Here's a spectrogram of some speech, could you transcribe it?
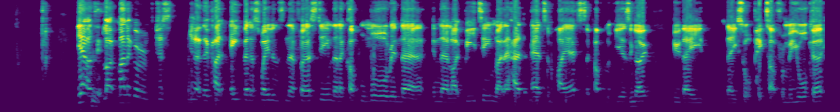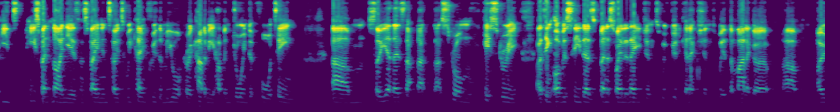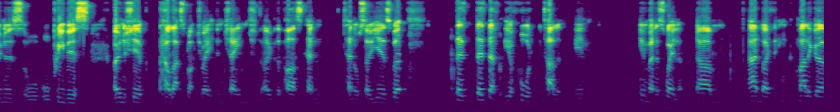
Yeah, I think like Malaga have just you know they've had eight Venezuelans in their first team, then a couple more in their in their like B team. Like they had Ayrton Paez a couple of years ago, who they they sort of picked up from Mallorca. He he spent nine years in Spain in total. He came through the Mallorca academy, having joined at fourteen. Um, so yeah, there's that, that that strong history. I think obviously there's Venezuelan agents with good connections with the Malaga um, owners or, or previous ownership. How that's fluctuated and changed over the past 10, 10 or so years, but there's there's definitely affordable talent in in Venezuela, um, and I think Malaga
